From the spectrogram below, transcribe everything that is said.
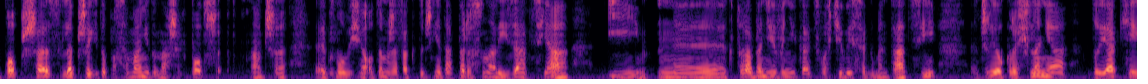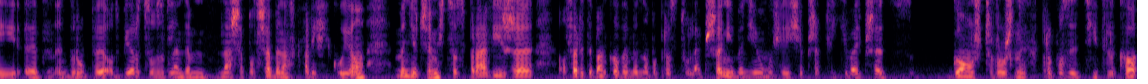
poprzez lepsze ich dopasowanie do naszych potrzeb. To znaczy, mówi się o tym, że faktycznie ta personalizacja i która będzie wynikać z właściwej segmentacji, czyli określenia, do jakiej grupy odbiorców względem nasze potrzeby nas kwalifikują, będzie czymś, co sprawi, że oferty bankowe będą po prostu lepsze, nie będziemy musieli się przeklikiwać przez gąszcz różnych propozycji, tylko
